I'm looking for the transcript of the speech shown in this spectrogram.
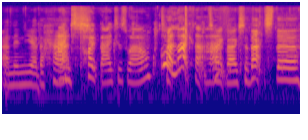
And then yeah the hats. And tote bags as well. Oh, I like that hat. tote bag so that's the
